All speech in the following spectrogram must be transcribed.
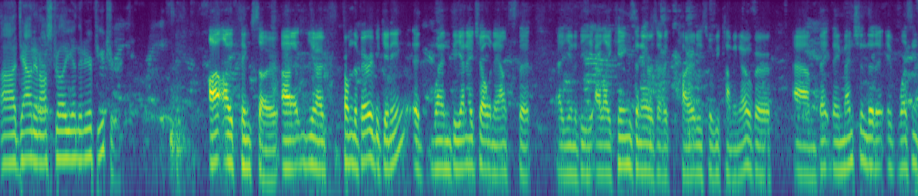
uh, down in Australia in the near future. I, I think so. Uh, you know, from the very beginning, it, when the NHL announced that you know the LA Kings and Arizona Coyotes will be coming over, um, they, they mentioned that it, wasn't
